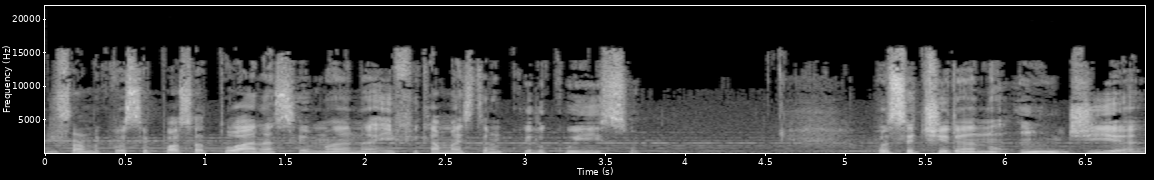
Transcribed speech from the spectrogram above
de forma que você possa atuar na semana e ficar mais tranquilo com isso. Você tirando um dia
